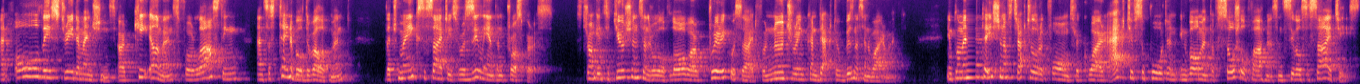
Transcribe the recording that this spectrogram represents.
And all these three dimensions are key elements for lasting and sustainable development that make societies resilient and prosperous. Strong institutions and rule of law are prerequisite for nurturing conductive business environment. Implementation of structural reforms require active support and involvement of social partners and civil societies.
